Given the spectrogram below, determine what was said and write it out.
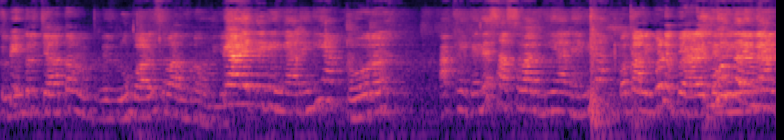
ਕੁਲਿੰਦਰ ਚਾਹ ਤਾਂ ਮੈਨੂੰ ਬਾਹਲੀ ਸਵਾਦ ਬਣਾਉਂਦੀ ਹੈ ਪਿਆਲੇ ਤੇ ਗਈਆਂ ਨੇਗੀਆਂ ਹੋਰ? ਆਖੇ ਕਹਿੰਦੇ ਸੱਸ ਵਰਗੀਆਂ ਨੇਗੀਆਂ ਪਤਾ ਨਹੀਂ ਬੜੇ ਪਿਆਲੇ ਤੇ ਗਈਆਂ ਨੇ।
